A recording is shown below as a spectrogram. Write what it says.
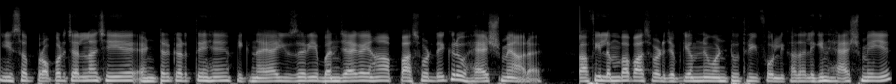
ये सब प्रॉपर चलना चाहिए एंटर करते हैं। एक नया यूज़र ये बन जाएगा। यहाँ आप पासवर्ड देख रहे हो हैश में आ रहा है। काफ़ी लंबा पासवर्ड जबकि हमने वन टू थ्री फोर लिखा था, लेकिन हैश में ये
